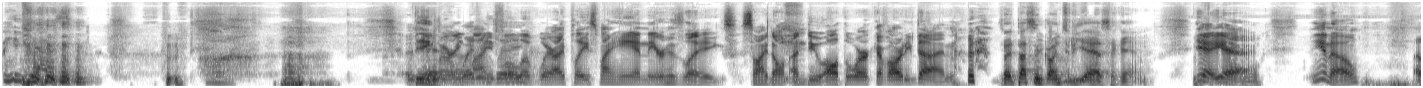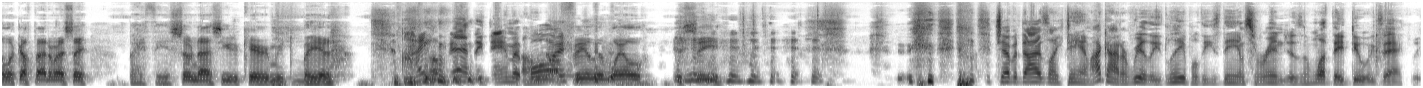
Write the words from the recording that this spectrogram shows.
yes. Being very mindful day? of where I place my hand near his legs, so I don't undo all the work I've already done. so it doesn't go into the ass again. Yeah, yeah. You know, I look up at him and I say, Bethy, it's so nice of you to carry me to bed. I ain't badly, damn it, boy. I'm not feeling well, you see. Jebediah's like, damn, I gotta really label these damn syringes and what they do exactly.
